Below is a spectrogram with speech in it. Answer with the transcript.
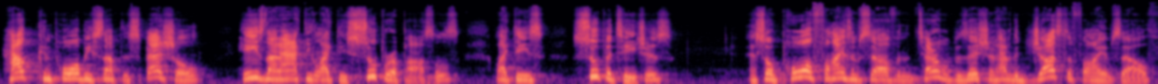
How can Paul be something special? He's not acting like these super apostles, like these super teachers. And so Paul finds himself in the terrible position of having to justify himself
